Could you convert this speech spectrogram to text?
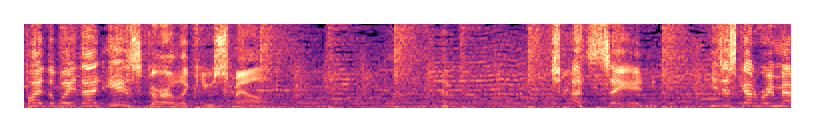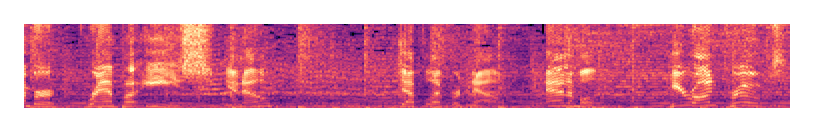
by the way, that is garlic you smell. just saying. You just got to remember Grandpa Ease, you know? Def Leppard now. Animal. Here on Cruise.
